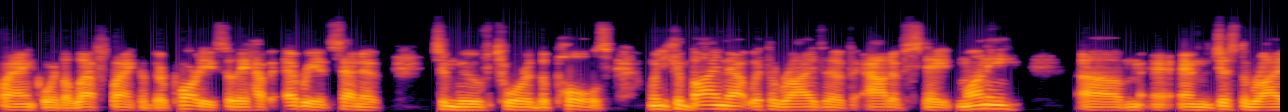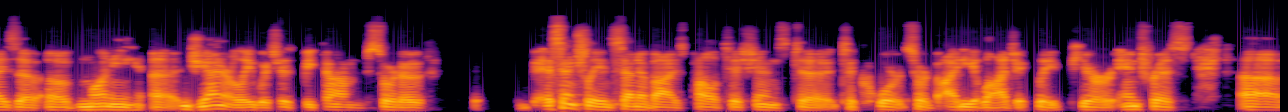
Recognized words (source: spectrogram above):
flank or the left flank of their party. So they have every incentive to move toward the poles. When you combine that with the rise of out of state money, um, and just the rise of, of money uh, generally, which has become sort of essentially incentivize politicians to to court sort of ideologically pure interests. Uh,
